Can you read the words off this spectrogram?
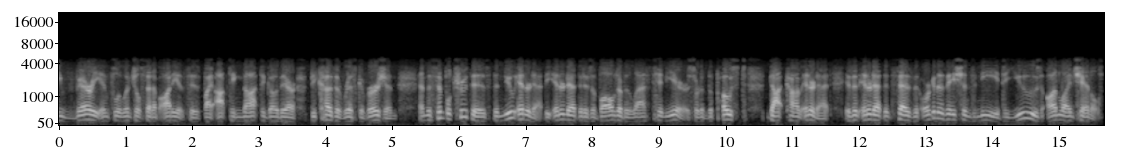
a very influential set of audiences by opting not to go there because of risk aversion. And the simple truth is the new internet, the internet that has evolved over the last 10 years, sort of the post.com internet, is an internet that says that organizations need to use online channels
